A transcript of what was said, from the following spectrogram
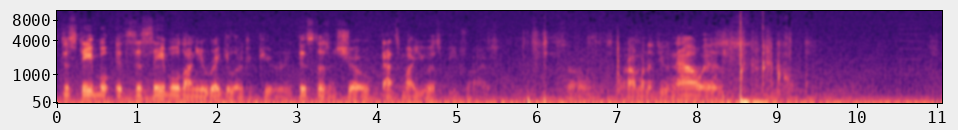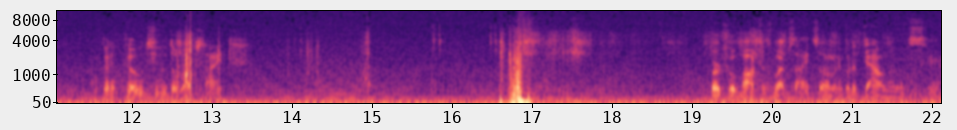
disabled it's disabled on your regular computer. This doesn't show. That's my USB drive. So what I'm gonna do now is I'm gonna go to the website. VirtualBox's website, so I'm gonna go to downloads here.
